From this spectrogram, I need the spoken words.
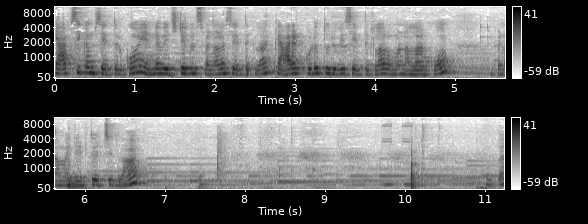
கேப்சிகம் சேர்த்துருக்கோம். என்ன வெஜிடபிள்ஸ் வேணாலும் சேர்த்துக்கலாம். கேரட் கூட துருவி சேர்த்துக்கலாம். ரொம்ப நல்லாயிருக்கும் இப்போ நம்ம இதை எடுத்து வச்சிடலாம். இப்போ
